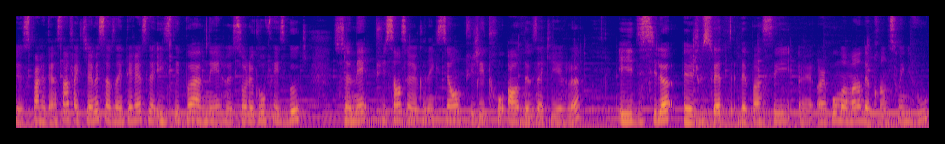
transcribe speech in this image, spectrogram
euh, super intéressant. Fait que si jamais ça vous intéresse, n'hésitez pas à venir euh, sur le groupe Facebook Sommet Puissance et Reconnexion. Puis, j'ai trop hâte de vous accueillir là. Et d'ici là, je vous souhaite de passer un beau moment, de prendre soin de vous.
